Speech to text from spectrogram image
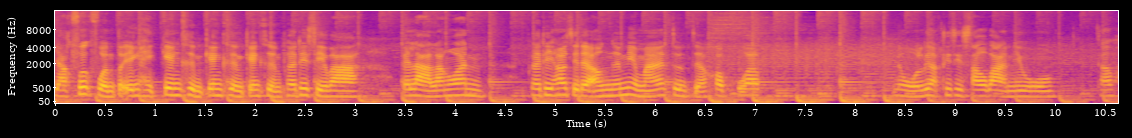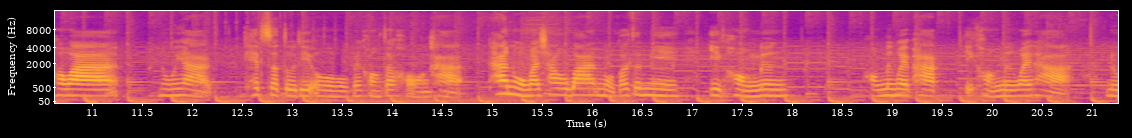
อยากฝึกฝนตัวเองให้เก่งขึ้นเก่งขึ้นเก่งขึ้นเพื่อที่สีวาไปลารางวัลเพื่อที่เขาสิได้เอาเงินเนี่ยมาจุนเจือครอบครัวหนูเลือกที่สิเศร้าบ้านอยู่ก็เพราะว่าหนูอยากเฮ็ดสตูดิโอเป็นของเจ้าของค่ะ ถ้าหนูมาเช่าบ้านหนูก็จะมีอีกห้องหนึ่ง ห้องหนึ่งไว้พัก อีกห้องหนึ่งไว้ถ่าหนู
